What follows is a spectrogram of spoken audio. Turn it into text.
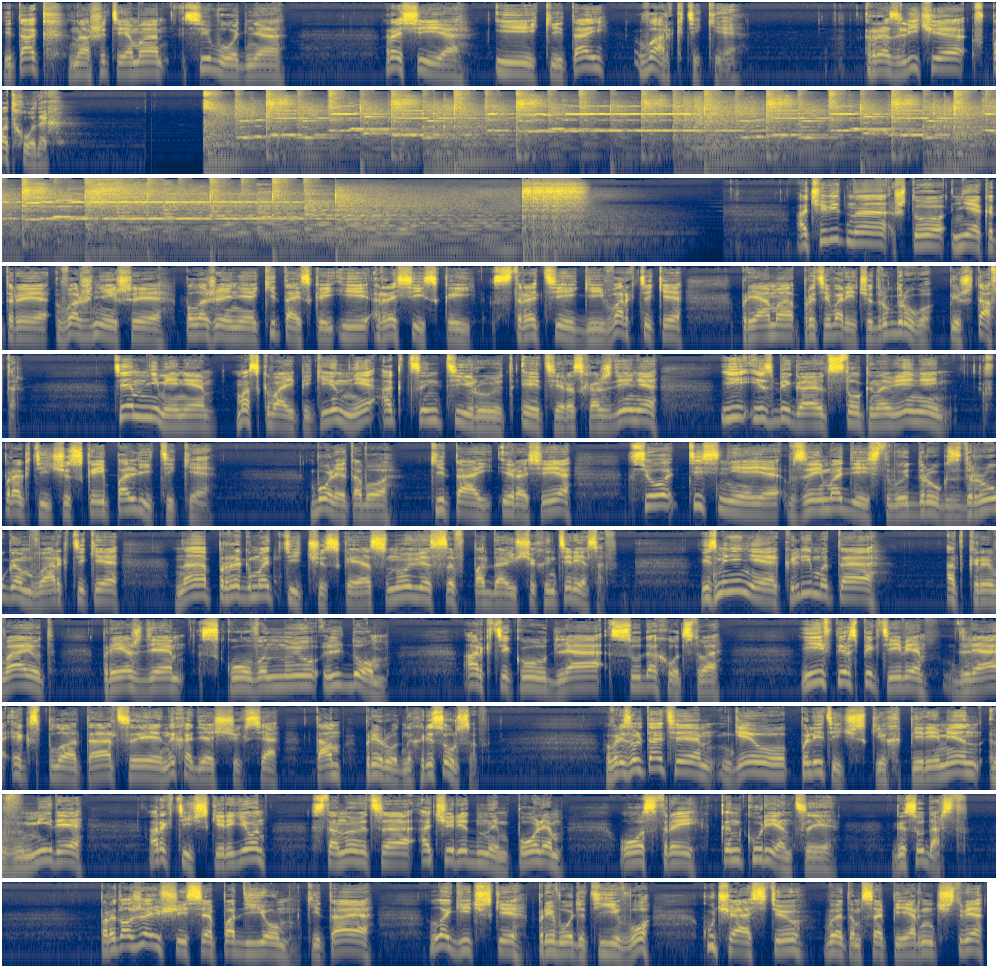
Итак, наша тема сегодня – Россия и Китай в Арктике. Различия в подходах – Очевидно, что некоторые важнейшие положения китайской и российской стратегии в Арктике прямо противоречат друг другу, пишет автор. Тем не менее, Москва и Пекин не акцентируют эти расхождения и избегают столкновений в практической политике. Более того, Китай и Россия все теснее взаимодействуют друг с другом в Арктике на прагматической основе совпадающих интересов. Изменения климата открывают прежде скованную льдом Арктику для судоходства и в перспективе для эксплуатации находящихся там природных ресурсов. В результате геополитических перемен в мире арктический регион становится очередным полем острой конкуренции государств. Продолжающийся подъем Китая логически приводит его к участию в этом соперничестве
